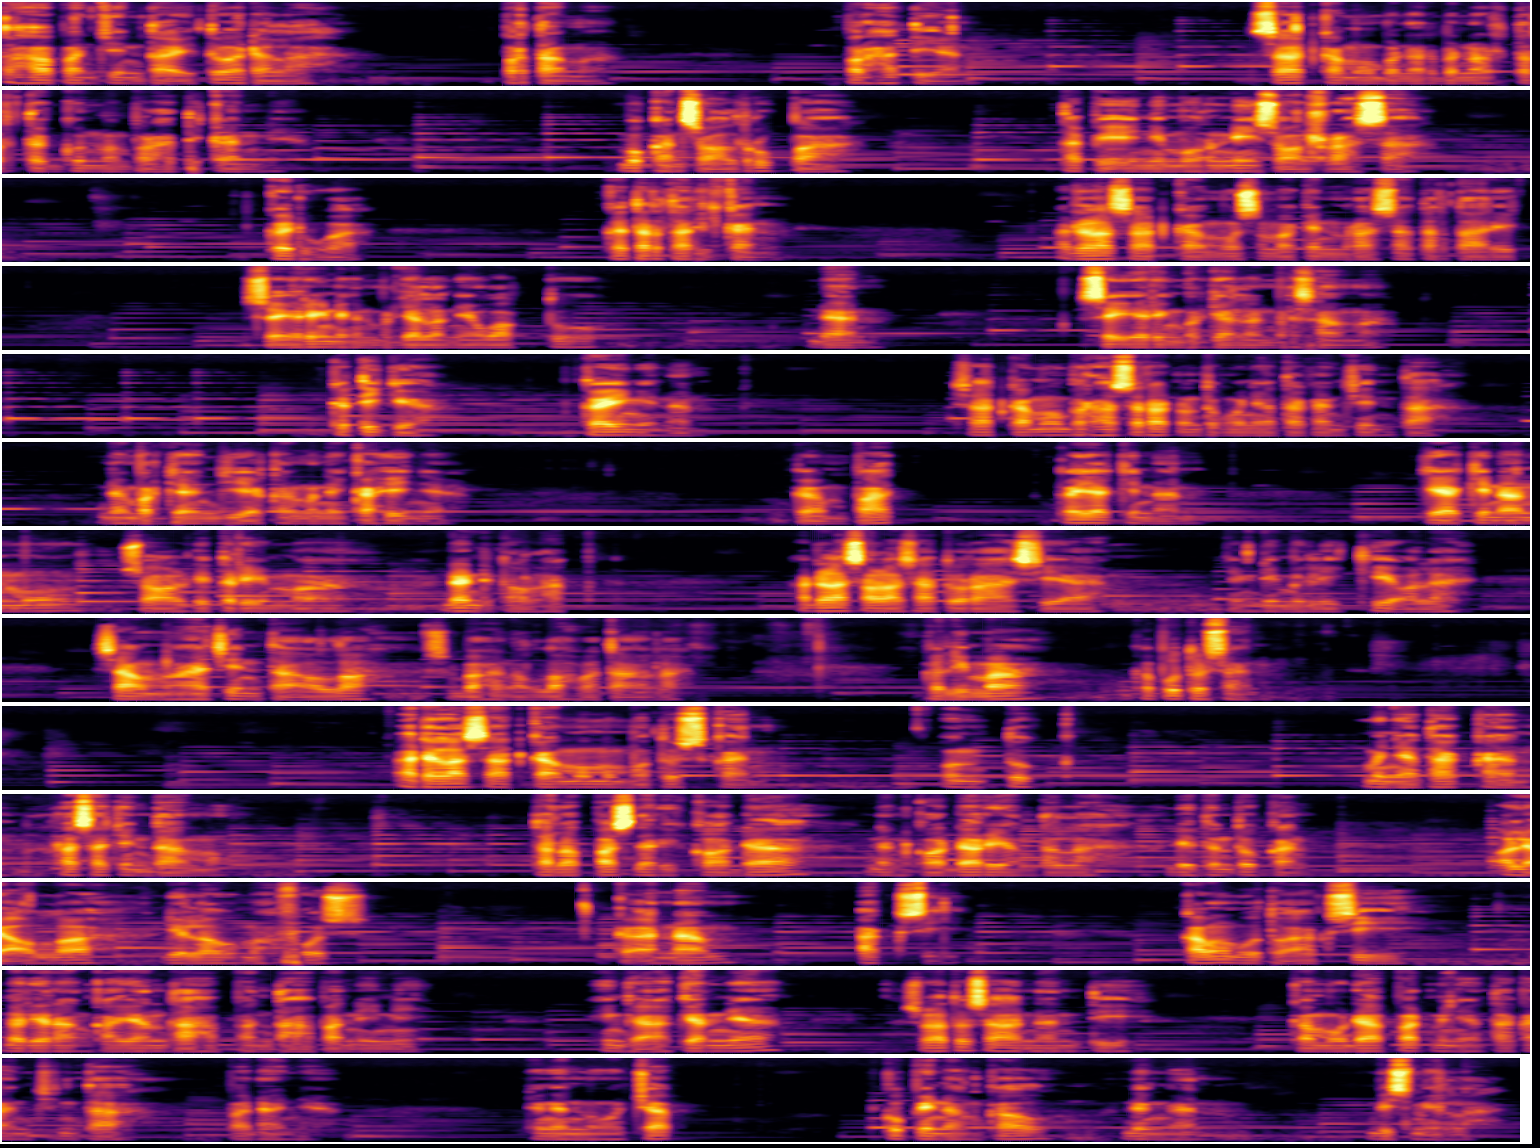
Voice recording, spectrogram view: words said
Tahapan cinta itu adalah pertama, perhatian. Saat kamu benar-benar tertegun memperhatikannya, bukan soal rupa, tapi ini murni soal rasa. Kedua, ketertarikan adalah saat kamu semakin merasa tertarik seiring dengan berjalannya waktu dan seiring berjalan bersama. Ketiga, keinginan. Saat kamu berhasrat untuk menyatakan cinta dan berjanji akan menikahinya. Keempat, keyakinan. Keyakinanmu soal diterima dan ditolak adalah salah satu rahasia yang dimiliki oleh Sang Maha Cinta Allah Subhanallah wa Ta'ala. Kelima, keputusan adalah saat kamu memutuskan untuk menyatakan rasa cintamu, terlepas dari koda dan kodar yang telah ditentukan oleh Allah di Lauh Mahfuz. Keenam, aksi. Kamu butuh aksi dari rangkaian tahapan-tahapan ini hingga akhirnya suatu saat nanti kamu dapat menyatakan cinta padanya dengan mengucap kupinangkau dengan bismillah.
